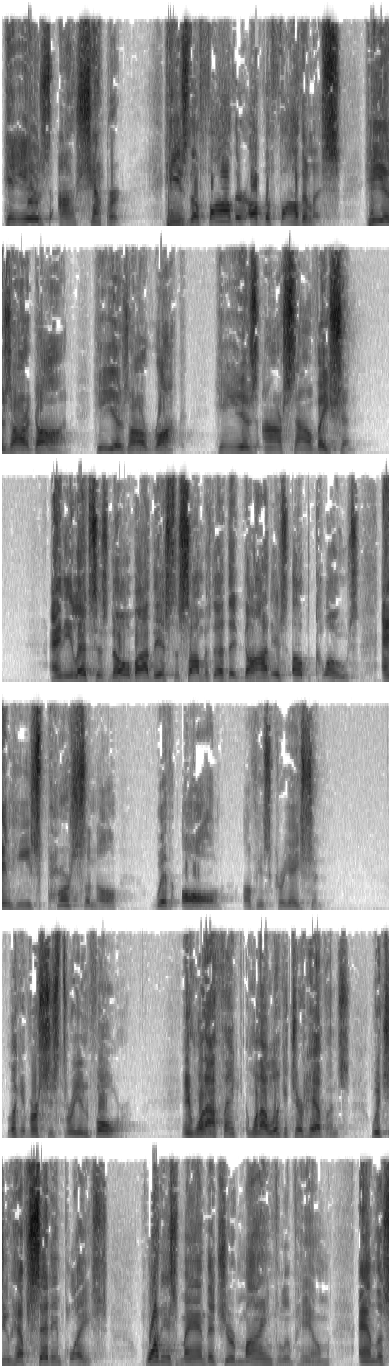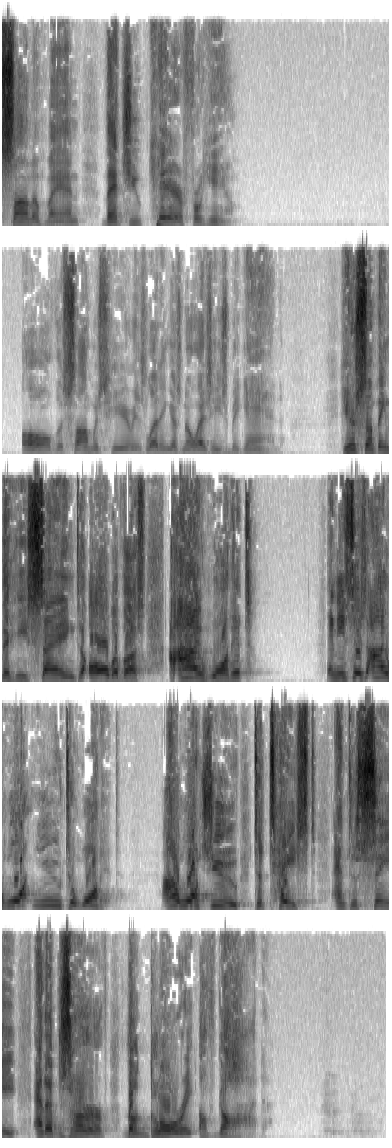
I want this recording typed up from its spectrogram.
He is our shepherd. He's the father of the fatherless. He is our God. He is our rock. He is our salvation. And he lets us know by this, the psalmist does, that God is up close and he's personal with all of his creation. Look at verses 3 and 4. And when I think, when I look at your heavens, which you have set in place. What is man that you're mindful of him, and the Son of Man that you care for him? Oh, the psalmist here is letting us know as he's began. Here's something that he's saying to all of us. I want it. And he says, I want you to want it. I want you to taste and to see and observe the glory of God.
